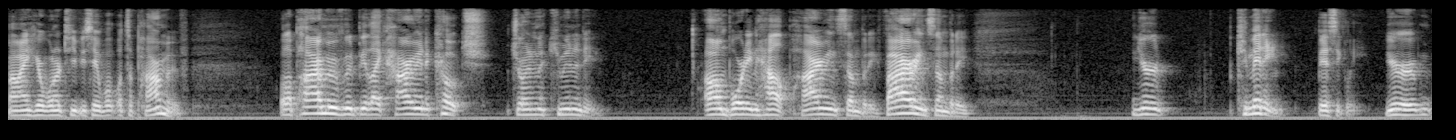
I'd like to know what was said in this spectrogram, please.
I might hear one or two of you say, well, what's a power move? Well, a power move would be like hiring a coach, joining a community, onboarding help, hiring somebody, firing somebody. You're committing, basically. You're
